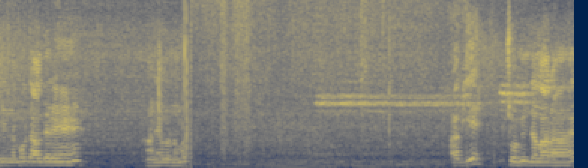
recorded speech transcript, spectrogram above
ये नमक डाल दे रहे हैं। खाने वाला नमक। अब ये चौमिन डला रहा है।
